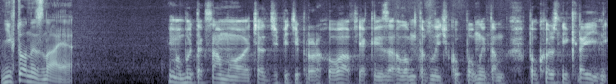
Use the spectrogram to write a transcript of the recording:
ніхто не знає. Мабуть, так само чат GPT прорахував, як і загалом табличку по митам по кожній країні.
